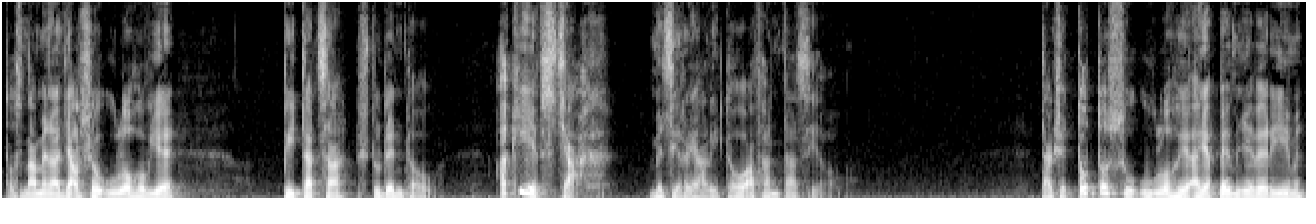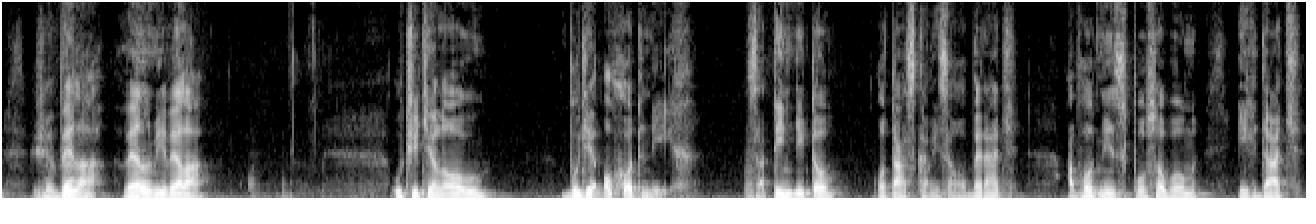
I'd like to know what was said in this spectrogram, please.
To znamená, ďalšou úlohou je pýtať sa študentov, aký je vzťah medzi realitou a fantáziou. Takže toto sú úlohy a ja pevne verím, že veľa, veľmi veľa učiteľov bude ochotných sa týmto otázkami zaoberať a vhodným spôsobom ich dať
